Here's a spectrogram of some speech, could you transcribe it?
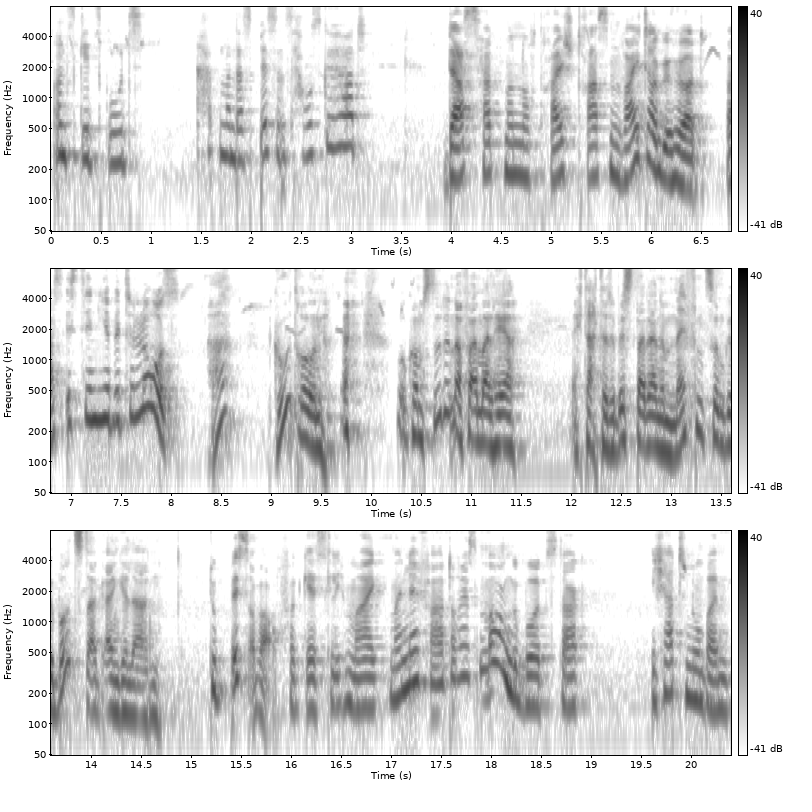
Uns geht's gut. Hat man das bis ins Haus gehört? Das hat man noch drei Straßen weiter gehört. Was ist denn hier bitte los? Gudrun, wo kommst du denn auf einmal her? Ich dachte, du bist bei deinem Neffen zum Geburtstag eingeladen. Du bist aber auch vergesslich, Mike. Mein Neffe hat doch erst morgen Geburtstag. Ich hatte nur beim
